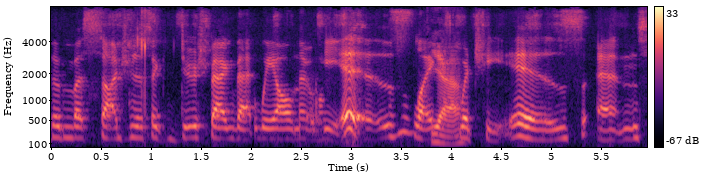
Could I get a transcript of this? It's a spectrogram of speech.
the misogynistic douchebag that we all know he is, like, Yeah. which he is, and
